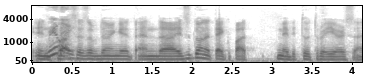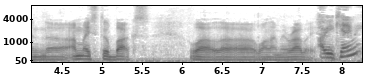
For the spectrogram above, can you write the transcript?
in Really? process of doing it, and uh, it's going to take about maybe two, three years, and uh, I might still box while uh, while I'm a rabbi. Are you kidding me?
